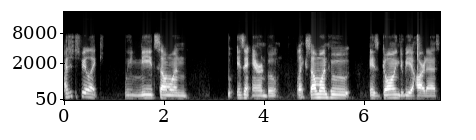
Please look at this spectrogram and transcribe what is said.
I just feel like we need someone who isn't Aaron Boone, like someone who is going to be a hard ass,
